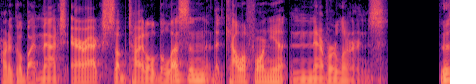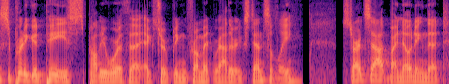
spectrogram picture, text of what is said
Article by Mark Arax, subtitled The Lesson That California Never Learns. This is a pretty good piece, probably worth uh, excerpting from it rather extensively. Starts out by noting that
